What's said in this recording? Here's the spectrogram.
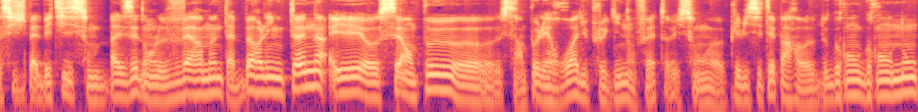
si je dis pas de bêtises, ils sont basés dans le Vermont à Burlington et c'est un peu, c'est un peu les rois du plugin en fait. Ils sont plébiscités par de grands grands noms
